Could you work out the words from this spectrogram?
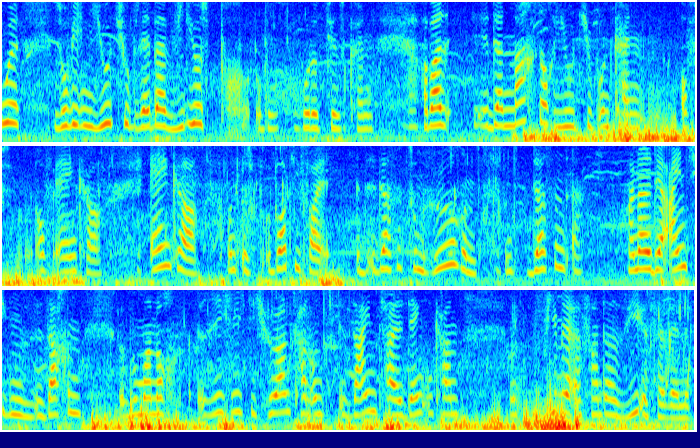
cool, so wie in YouTube selber Videos pro produzieren zu können. Aber dann macht doch YouTube und kein auf, auf Anchor. Anchor und Spotify, das ist zum Hören. Und das sind einer der einzigen Sachen, wo man noch richtig hören kann und seinen Teil denken kann und viel mehr Fantasie verwendet.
